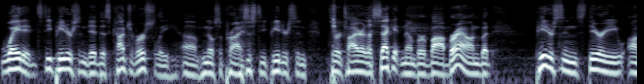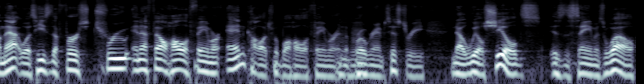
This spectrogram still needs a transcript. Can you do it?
waited. Steve Pederson did this controversially. Um, no surprise to Steve Pederson to retire the second number, Bob Brown. But Pederson's theory on that was he's the first true NFL Hall of Famer and college football Hall of Famer in the mm-hmm. program's history. Now, Will Shields is the same as well.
